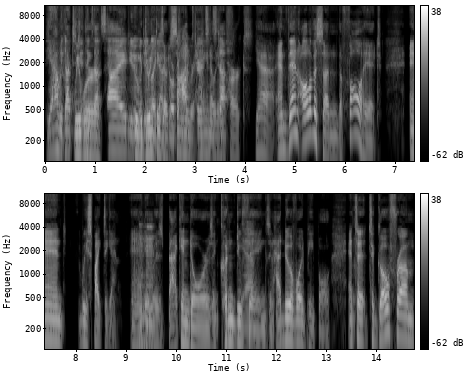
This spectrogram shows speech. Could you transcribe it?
yeah, we got to we do things outside. You know, we we, were did doing like things outdoor outside. We were concerts hanging and out in stuff. parks. Yeah. And then all of a sudden the fall hit and we spiked again. And Mhm. it was back indoors and couldn't do Yeah. things and had to avoid people. And to to go from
